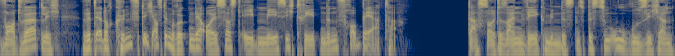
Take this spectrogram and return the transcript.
Wortwörtlich ritt er doch künftig auf dem Rücken der äußerst ebenmäßig tretenden Frau Bertha. Das sollte seinen Weg mindestens bis zum Uru sichern.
